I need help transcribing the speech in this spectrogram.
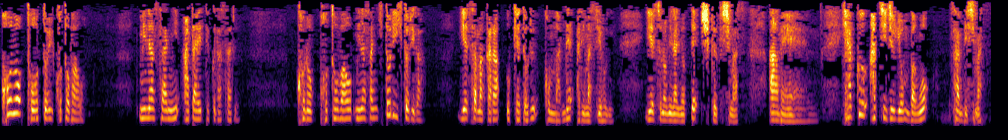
この尊い言葉を皆さんに与えてくださる。この言葉を皆さん一人一人がイエス様から受け取る今晩でありますように、イエスの皆によって祝福します。アーメン。184番を賛美します。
